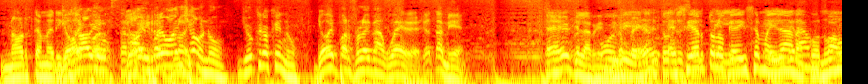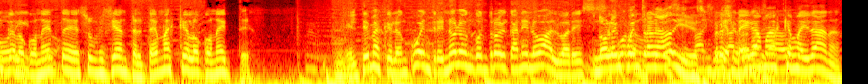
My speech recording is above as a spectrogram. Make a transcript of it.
norteamericano. Fabio, ¿hay revancha o no? Yo creo que no. Yo voy por Floyd Mayweather. Yo también. que bien, pega. es- Entonces, es cierto lo que dice Maidana, con uno que lo conecte es suficiente. El tema es que lo conecte. El tema es que lo encuentre. No lo encontró el Canelo Álvarez. No ¿Se lo encuentra nadie, Pega más que? Maidana.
